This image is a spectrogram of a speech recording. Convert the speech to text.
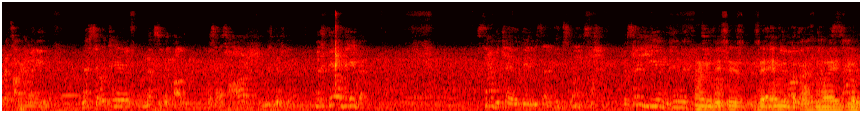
189 نفس الاوتيل نفس الاقامه بس الاسعار مختلفه الاختيار بايدك صعب تلاقي اوتيل يسالك سؤال صح بس هاي هي مهمه And this is the end of my vlog.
